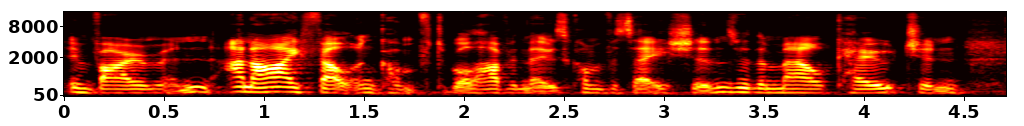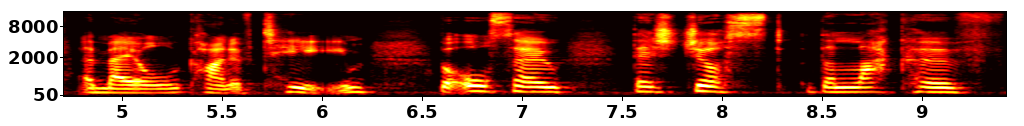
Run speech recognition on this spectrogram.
environment and I felt uncomfortable having those conversations with a male coach and a male kind of team. But also there's just the lack of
